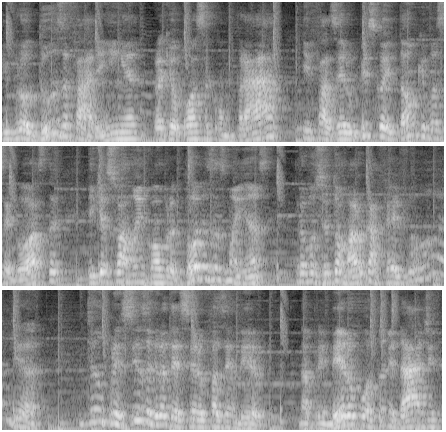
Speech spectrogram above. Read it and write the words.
e produz a farinha para que eu possa comprar e fazer o biscoitão que você gosta e que a sua mãe compra todas as manhãs para você tomar o café. Ele falou: Olha, então eu preciso agradecer o fazendeiro. Na primeira oportunidade,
